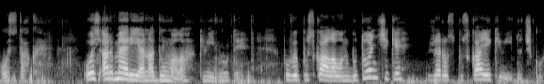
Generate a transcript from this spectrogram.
Ось так. Ось армерія надумала квітнути. Повипускала вон бутончики, вже розпускає квіточку.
